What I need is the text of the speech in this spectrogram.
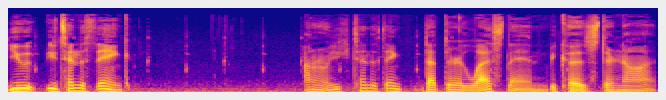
You you tend to think I don't know, you tend to think that they're less than because they're not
